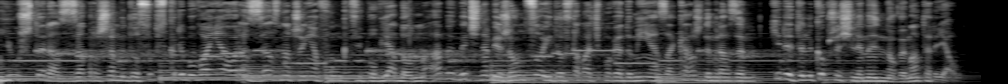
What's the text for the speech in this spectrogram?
Już teraz zapraszamy do subskrybowania oraz zaznaczenia funkcji powiadom, aby być na bieżąco i dostawać powiadomienia za każdym razem, kiedy tylko prześlemy nowy materiał.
